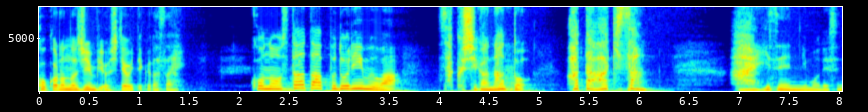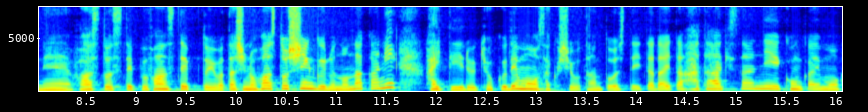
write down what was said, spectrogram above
心の準備をしておいてください。このスタートアップドリームは、作詞がなんと、畑明さん。はい、以前にもですね、ファーストステップ、ファンステップという私のファーストシングルの中に入っている曲でも作詞を担当していただいた畑明さんに今回も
